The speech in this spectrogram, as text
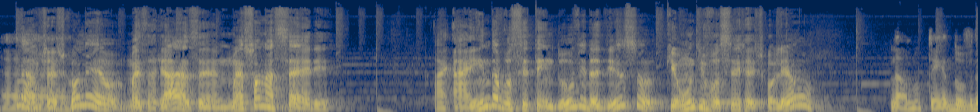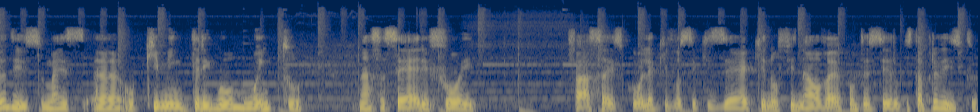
Não, já escolheu. Mas, aliás, é, não é só na série. ainda você tem dúvida disso? Que um de vocês já escolheu? Não, não tenho dúvida disso. Mas uh, o que me intrigou muito nessa série foi: faça a escolha que você quiser, que no final vai acontecer o que está previsto.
